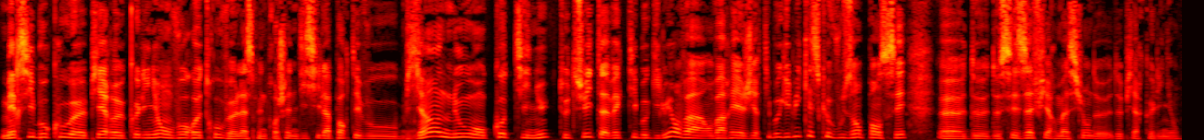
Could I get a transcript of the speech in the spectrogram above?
Merci beaucoup, euh, Pierre Collignon. On vous retrouve la semaine prochaine. D'ici là, portez-vous bien. Nous, on continue tout de suite avec Thibaut Guilluy. On va, on va réagir. Thibaut Guilluy, qu'est-ce que vous en pensez euh, de, ces affirmations de, de Pierre Collignon?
